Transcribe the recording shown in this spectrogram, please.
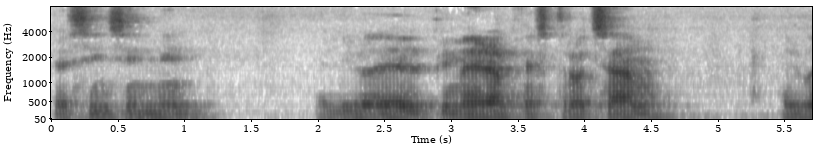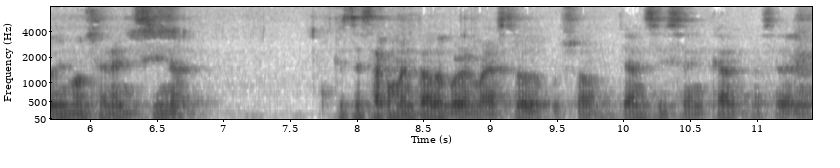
el Sin Sin Min, el libro del primer ancestro Chan, el budismo zen en China, que este está comentado por el maestro Dokushon. Yansi Senkan es el.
